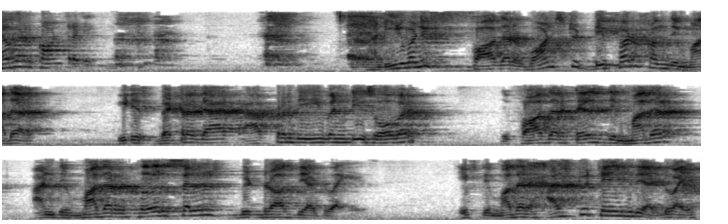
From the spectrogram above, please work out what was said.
நெவர் கான்ட்ரடிக்ட் And even if father wants to differ from the mother, it is better that after the event is over, the father tells the mother and the mother herself withdraws the advice. If the mother has to change the advice,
